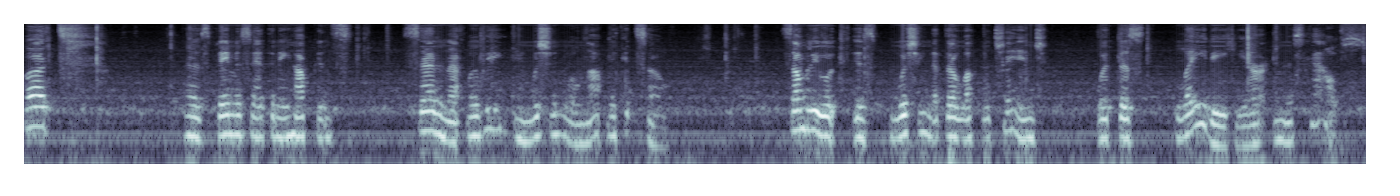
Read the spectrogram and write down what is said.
But as famous Anthony Hopkins said in that movie, and wishing will not make it so. Somebody is wishing that their luck will change with this lady here in this house.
